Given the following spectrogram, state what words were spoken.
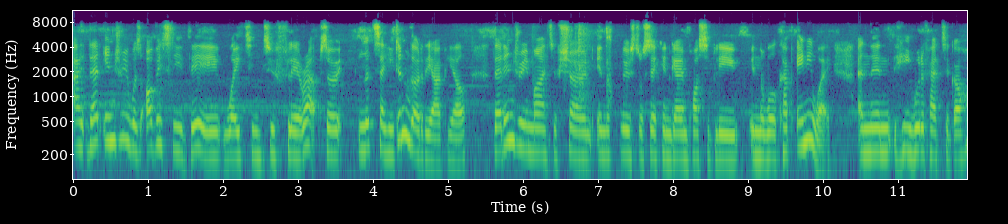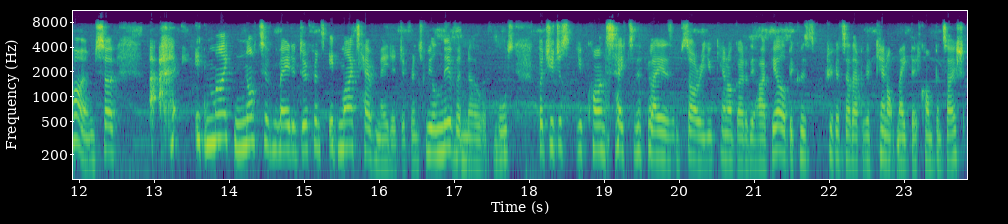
I, that injury was obviously there waiting to flare up. So let's say he didn't go to the IPL, that injury might have shown in the first or second game, possibly in the World Cup anyway, and then he would have had to go home. So uh, it might not have made a difference. It might have made a difference. We'll never know, of course. But you just you can't say to the players, "I'm sorry, you cannot go to the IPL," because Cricket South Africa cannot make that compensation.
